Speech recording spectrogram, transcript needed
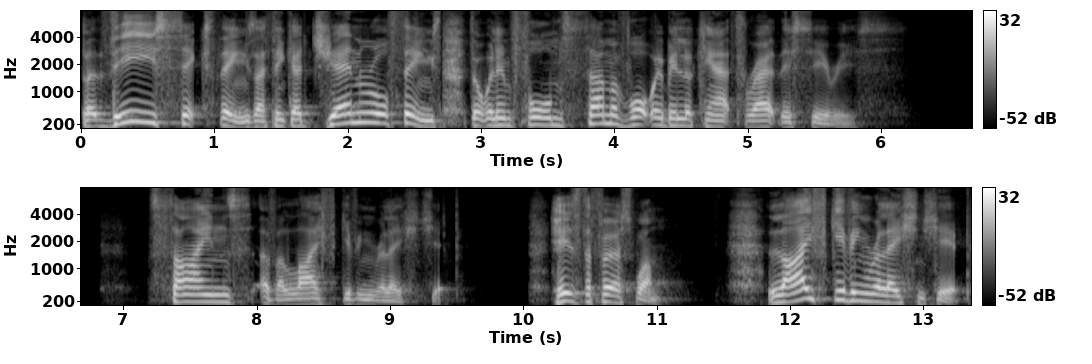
But these six things, I think, are general things that will inform some of what we'll be looking at throughout this series. Signs of a life giving relationship. Here's the first one life giving relationship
